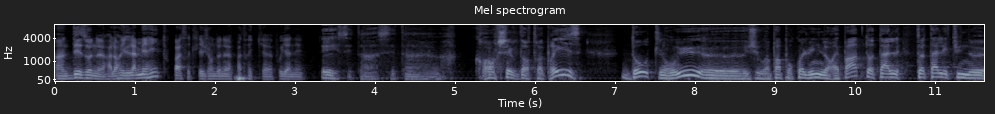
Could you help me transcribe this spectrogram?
un déshonneur. Alors il la mérite ou pas cette Légion d'honneur, Patrick Pouyanné C'est un, c'est un grand chef d'entreprise. D'autres l'ont eu. Euh, je ne vois pas pourquoi lui ne l'aurait pas. Total, Total est une.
